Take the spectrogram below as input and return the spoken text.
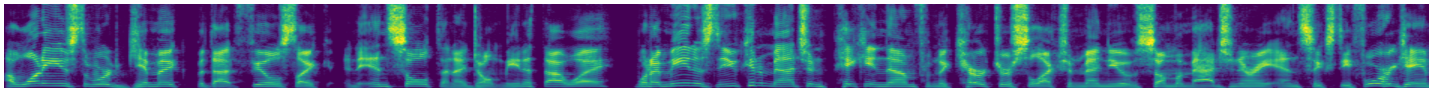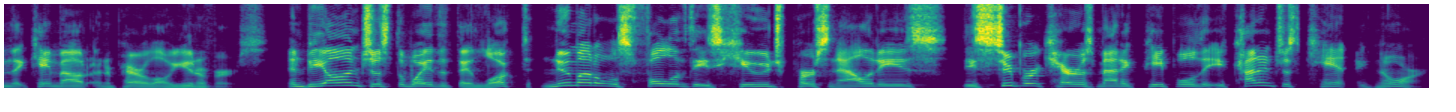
I want to use the word gimmick, but that feels like an insult, and I don't mean it that way. What I mean is that you can imagine picking them from the character selection menu of some imaginary N64 game that came out in a parallel universe. And beyond just the way that they looked, Nu metal was full of these huge personalities, these super charismatic people that you kind of just can't ignore.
